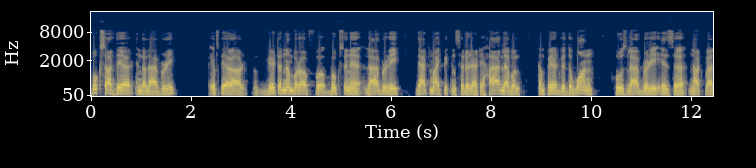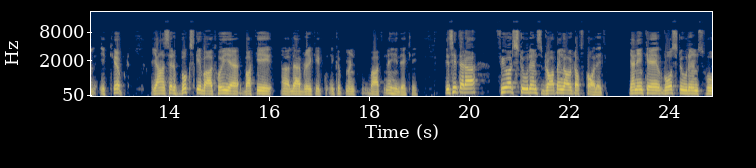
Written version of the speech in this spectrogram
books are there in the library if there are greater number of books in a library that might be consider at a higher level compare with the one whose library is not well equipped یہاں صرف بکس کی بات ہوئی ہے، باقی لائبریری کی اکوپمنٹ بات نہیں دیکھی۔ اسی طرح fewer students dropping out of college یعنی کہ وہ students who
